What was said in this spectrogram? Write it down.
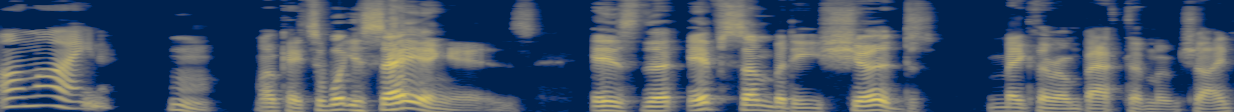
online. Hmm. Okay, so what you're saying is, is that if somebody should make their own bathtub moonshine,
